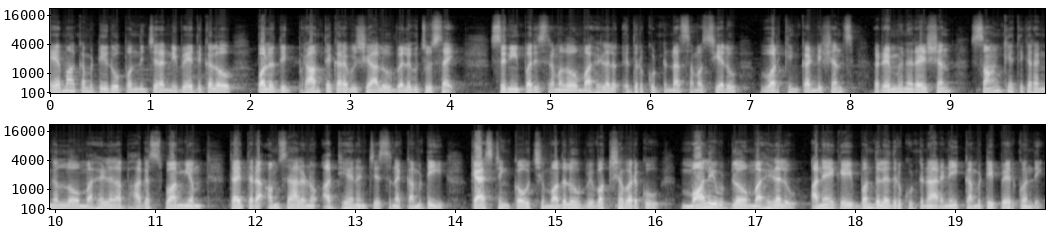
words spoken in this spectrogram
హేమా కమిటీ రూపొందించిన నివేదికలో పలు దిగ్భ్రాంతికర విషయాలు వెలుగు చూశాయి. సినీ పరిశ్రమలో మహిళలు ఎదుర్కొంటున్న సమస్యలు వర్కింగ్ కండిషన్స్ రెమ్యునరేషన్ సాంకేతిక రంగంలో మహిళల భాగస్వామ్యం తదితర అంశాలను అధ్యయనం చేసిన కమిటీ కాస్టింగ్ కౌచ్ మొదలు వివక్ష వరకు మాలీవుడ్లో మహిళలు అనేక ఇబ్బందులు ఎదుర్కొంటున్నారని కమిటీ పేర్కొంది.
